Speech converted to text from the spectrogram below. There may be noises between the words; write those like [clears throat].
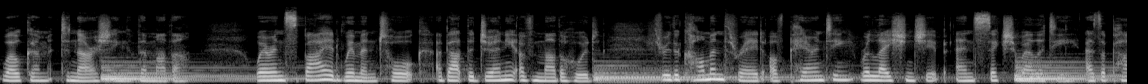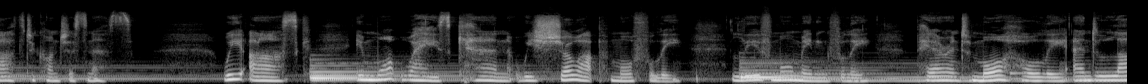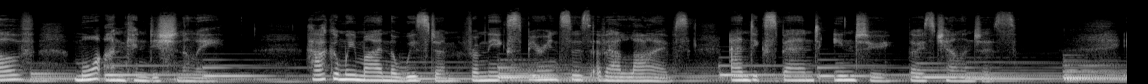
Welcome to Nourishing the Mother, where inspired women talk about the journey of motherhood through the common thread of parenting, relationship, and sexuality as a path to consciousness. We ask, in what ways can we show up more fully, live more meaningfully, parent more wholly, and love more unconditionally? How can we mine the wisdom from the experiences of our lives and expand into those challenges?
